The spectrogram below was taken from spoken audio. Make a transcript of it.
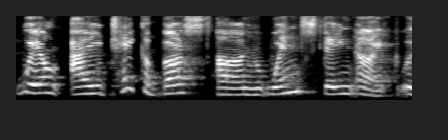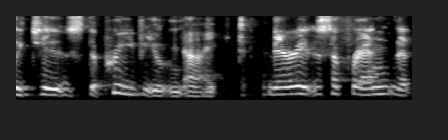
Well, I take a bus on Wednesday night, which is the preview night. There is a friend that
